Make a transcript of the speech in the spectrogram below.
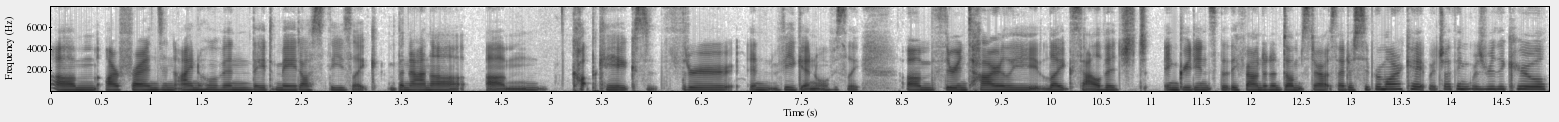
um, our friends in Eindhoven, they'd made us these like banana um, cupcakes through in vegan, obviously, um, through entirely like salvaged ingredients that they found in a dumpster outside a supermarket, which I think was really cool.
